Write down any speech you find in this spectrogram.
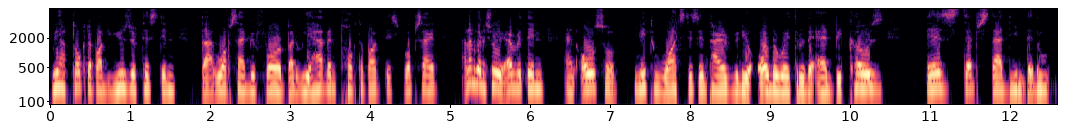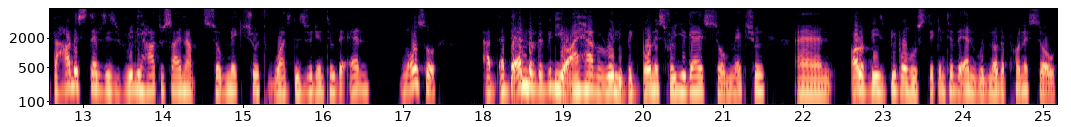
we have talked about user testing that website before but we haven't talked about this website and I'm going to show you everything and also you need to watch this entire video all the way through the end because there's steps that the, the, the hardest steps is really hard to sign up so make sure to watch this video until the end. And also at, at the end of the video I have a really big bonus for you guys so make sure and all of these people who stick until the end will know the bonus so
